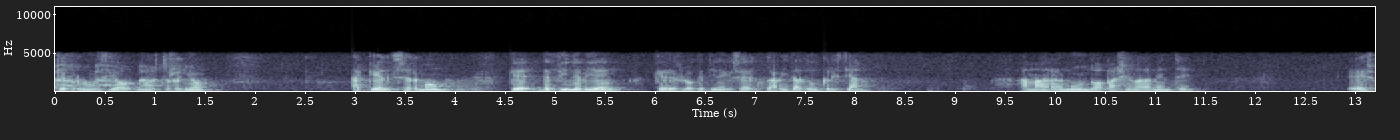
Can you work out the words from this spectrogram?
que pronunció nuestro Señor, aquel sermón que define bien qué es lo que tiene que ser la vida de un cristiano. Amar al mundo apasionadamente es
